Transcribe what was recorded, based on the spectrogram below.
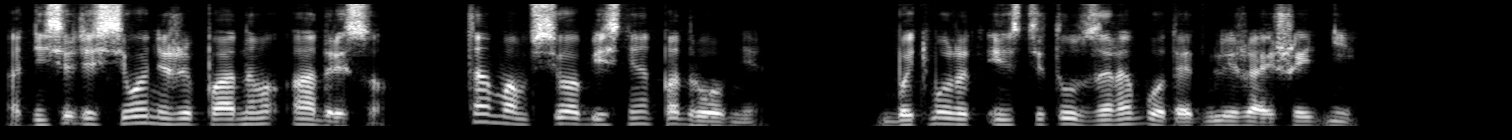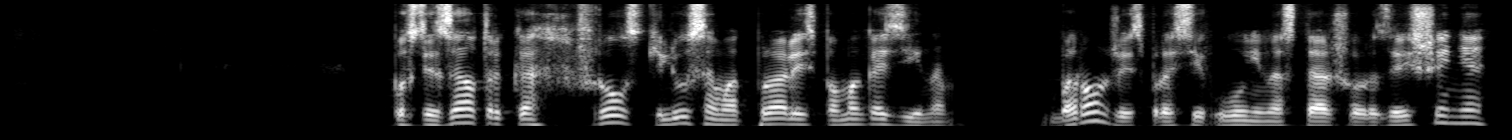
«Отнесете сегодня же по одному адресу. Там вам все объяснят подробнее. Быть может, институт заработает в ближайшие дни». После завтрака Фрол с Келюсом отправились по магазинам. Барон же, спросив Лунина-старшего разрешения,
